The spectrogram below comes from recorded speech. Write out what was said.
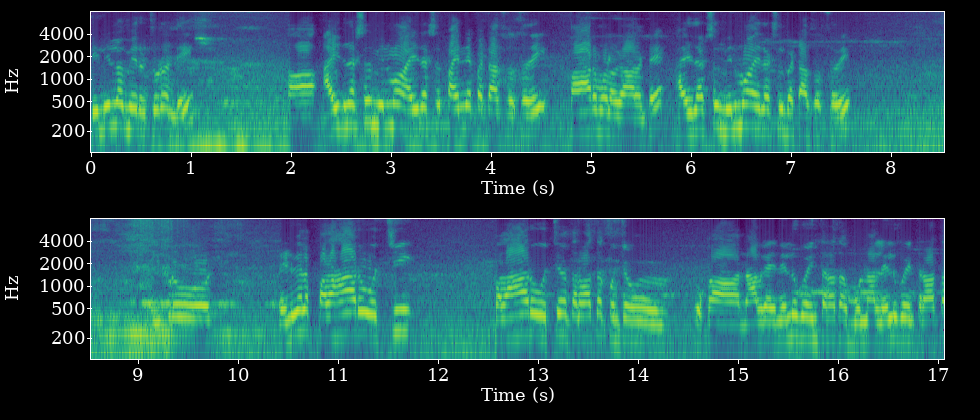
ఢిల్లీలో మీరు చూడండి ఐదు లక్షలు మినిమం ఐదు లక్షల పైనే పెట్టాల్సి వస్తుంది. ఫార్మలో కావాలంటే ఐదు లక్షలు మినిమం ఐదు లక్షలు పెట్టాల్సి వస్తుంది. ఇప్పుడు రెండు వేల పదహారు వచ్చి పదహారు వచ్చిన తర్వాత కొంచెం ఒక నాలుగైదు నెలలు పోయిన తర్వాత మూడు నాలుగు నెలలు పోయిన తర్వాత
